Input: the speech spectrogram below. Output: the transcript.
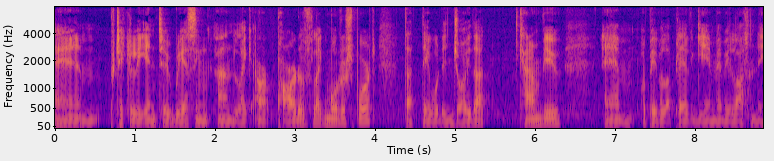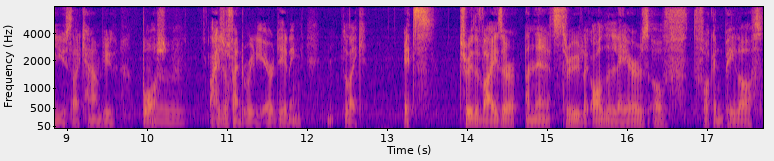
um, particularly into racing and like are part of like motorsport, that they would enjoy that cam view. Um, or people that play the game maybe a lot and they use that cam view, but Mm. I just find it really irritating. Like it's through the visor and then it's through like all the layers of fucking peel offs.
